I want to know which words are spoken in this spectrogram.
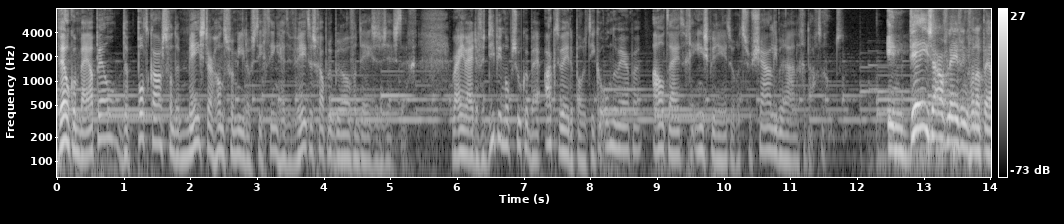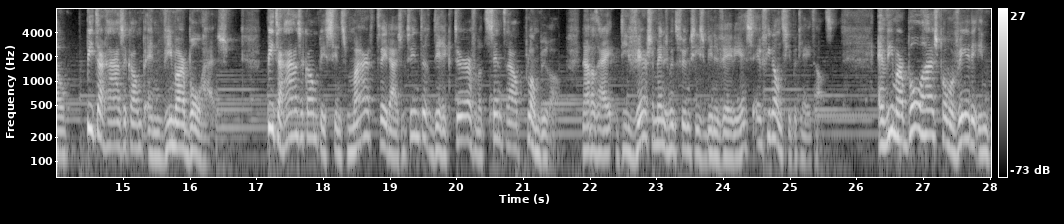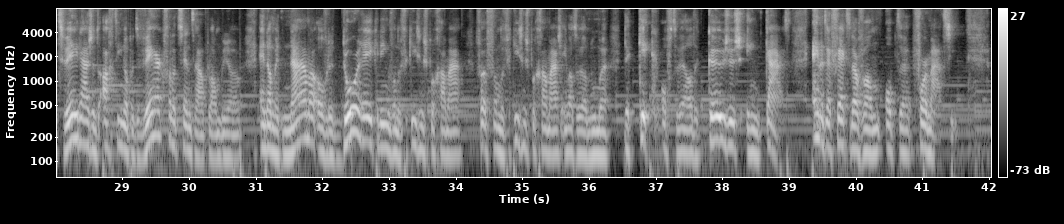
Welkom bij Appel, de podcast van de Meester Hans van Stichting, het wetenschappelijk bureau van D66. Waarin wij de verdieping opzoeken bij actuele politieke onderwerpen, altijd geïnspireerd door het sociaal-liberale gedachtegoed. In deze aflevering van Appel, Pieter Hazekamp en Wimar Bolhuis. Pieter Hazekamp is sinds maart 2020 directeur van het Centraal Planbureau, nadat hij diverse managementfuncties binnen VWS en Financiën bekleed had. En Wiemar Bolhuis promoveerde in 2018 op het werk van het Centraal Planbureau. En dan met name over de doorrekening van de, verkiezingsprogramma, van de verkiezingsprogramma's in wat we wel noemen de KIK, oftewel de keuzes in kaart. En het effect daarvan op de formatie.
